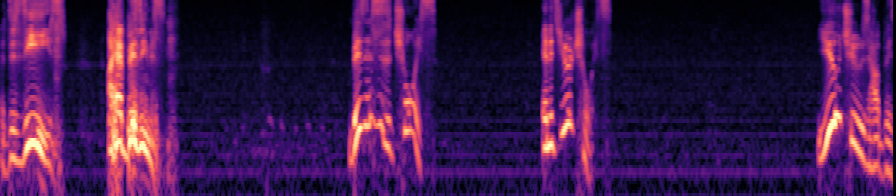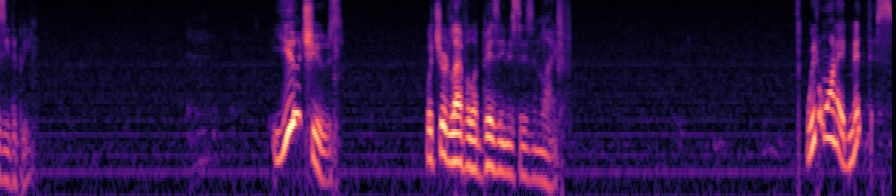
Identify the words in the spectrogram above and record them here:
a disease. I have busyness. Business is a choice, and it's your choice. You choose how busy to be. You choose what your level of busyness is in life. We don't want to admit this.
